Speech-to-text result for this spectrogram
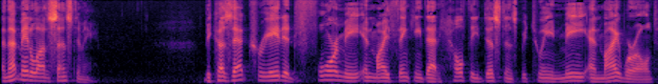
And that made a lot of sense to me because that created for me in my thinking that healthy distance between me and my world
